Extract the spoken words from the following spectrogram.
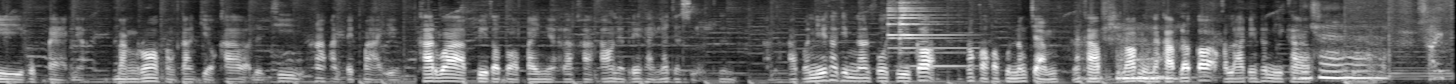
ปี 68 เนี่ย บางรอบของการเกี่ยวข้าวอะเหลือที่ 5,000 ไปปลายๆเอง คาดว่าปีต่อๆไปเนี่ยราคาข้าวในประเทศไทยน่าจะสูงขึ้นนะครับ วันนี้ทางทีมงาน 4G ก็นต้องขอขอบคุณน้องแจ่มนะครับ รอบหนึ่งนะครับ แล้วก็ขอลาเพียงเท่านี้ครับค่ะใช้โฟ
